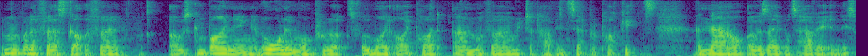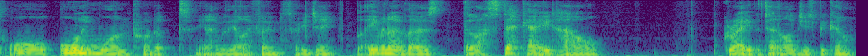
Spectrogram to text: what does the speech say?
I remember when I first got the phone, I was combining an all-in-one product for my iPod and my phone, which I'd have in separate pockets, and now I was able to have it in this all all-in-one product, you know, with the iPhone 3G. But even over those the last decade, how great the technology has become,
